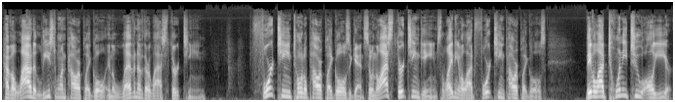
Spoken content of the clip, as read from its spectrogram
have allowed at least one power play goal in 11 of their last 13 14 total power play goals against. So in the last 13 games, the Lightning have allowed 14 power play goals. They've allowed 22 all year.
